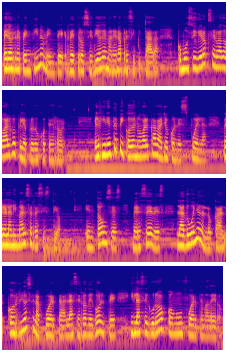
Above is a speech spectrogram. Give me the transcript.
pero repentinamente retrocedió de manera precipitada, como si hubiera observado algo que le produjo terror. El jinete picó de nuevo al caballo con la espuela, pero el animal se resistió. Entonces, Mercedes, la dueña del local, corrió hacia la puerta, la cerró de golpe y la aseguró con un fuerte madero.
